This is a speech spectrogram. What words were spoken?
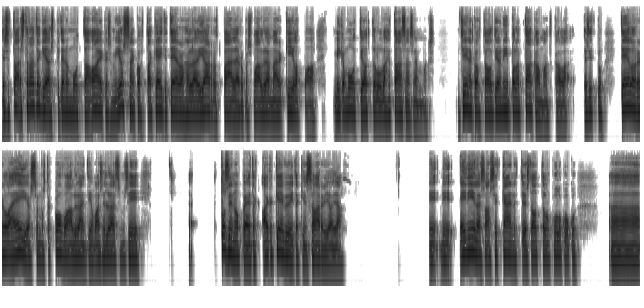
ja se ta- strategia olisi pitänyt muuttaa aikaisemmin. Jossain kohtaa Katie Taylor löi jarrut päälle ja rupesi vaan lyömään kilpaa, mikä muutti ottelua vähän tasaisemmaksi. Siinä kohtaa oltiin jo niin paljon takamatkalla. Ja sitten kun Taylorilla ei ole semmoista kovaa lyöntiä, vaan se lyö semmoisia tosi nopeita, aika kevyitäkin sarjoja, niin, niin ei niillä saa sitten käännettyä sitä ottelun kulkua, kun ää,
